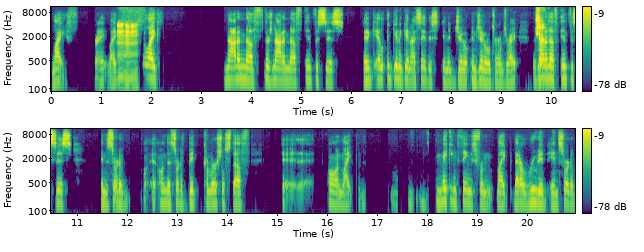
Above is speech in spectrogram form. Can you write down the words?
life right? Like Mhm. feel like not enough there's not enough emphasis and again again, i say this in a general in general terms right? There's not enough emphasis in the sort of on the sort of big commercial stuff uh, on like making things from like that are rooted in sort of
